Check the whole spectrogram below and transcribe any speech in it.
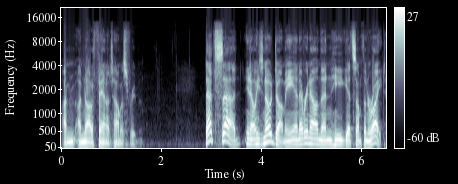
I'm, I'm not a fan of Thomas Friedman. That said, you know, he's no dummy, and every now and then he gets something right.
